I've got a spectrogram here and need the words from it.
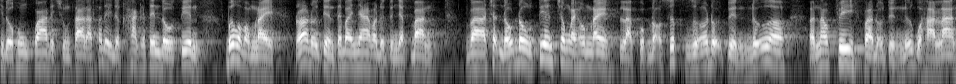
thi đấu hôm qua thì chúng ta đã xác định được hai cái tên đầu tiên bước vào vòng này, đó là đội tuyển Tây Ban Nha và đội tuyển Nhật Bản. Và trận đấu đầu tiên trong ngày hôm nay là cuộc đọ sức giữa đội tuyển nữ ờ, ờ, Nam Phi và đội tuyển nữ của Hà Lan.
